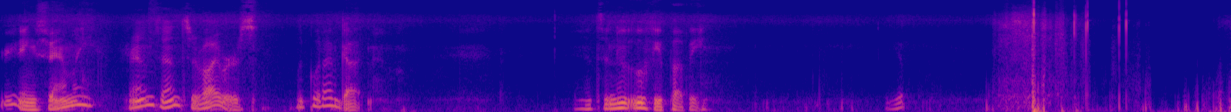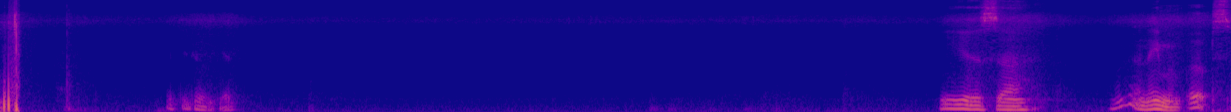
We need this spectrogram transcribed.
Greetings, family, friends, and survivors. Look what I've got. It's a new Oofy puppy. Yep. What you doing, kid? He is, uh, I'm going to name him Oops.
